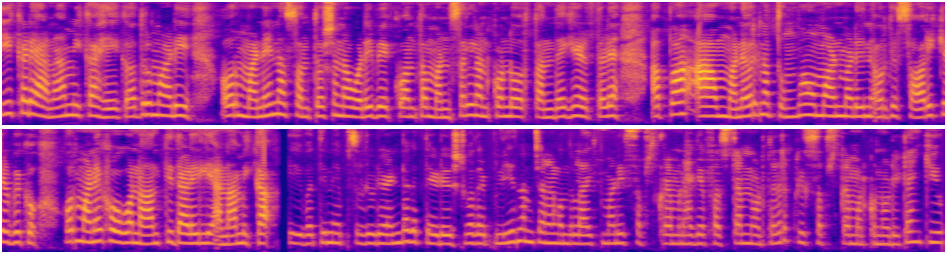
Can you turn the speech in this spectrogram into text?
ಈ ಕಡೆ ಅನಾಮಿಕ ಹೇಗಾದರೂ ಮಾಡಿ ಅವ್ರ ಮನೆನ ಸಂತೋಷನ ಹೊಡಿಬೇಕು ಅಂತ ಮನಸ್ಸಲ್ಲಿ ಅಂದ್ಕೊಂಡು ಅವ್ರ ತಂದೆಗೆ ಹೇಳ್ತಾಳೆ, ಅಪ್ಪ, ಆ ಮನೆಯವ್ರಿಗೆ ನಾನು ತುಂಬ ಅವಮಾನ ಮಾಡಿದ್ದೀನಿ ಅವ್ರಿಗೆ ಸಾರಿ ಕೇಳಬೇಕು. ಅವ್ರ ಮನೆಗೆ ಹೋಗೋಣ, ಅಂತಿದ್ದಾಳೆ ಇಲ್ಲಿ ಅನಾಮಿಕಾ. ಇವತ್ತಿನ ಎಪಿಸೋಡ್ ವಿಡಿಯೋ ಎಂಡ್ ಆಗುತ್ತೆ. ವಿಡಿಯೋ ಇಷ್ಟವಾದರೆ ಪ್ಲೀಸ್ ನಮ್ಮ ಚಾನಲ್ಗೆ ಒಂದು ಲೈಕ್ ಮಾಡಿ ಸಬ್ಸ್ಕ್ರೈಬ್ ಮಾಡಿ. ಹಾಗೆ ಫಸ್ಟ್ ಟೈಮ್ ನೋಡ್ತಾ ಇದ್ರೆ ಪ್ಲೀಸ್ ಸಬ್ಸ್ಕ್ರೈಬ್ ಮಾಡ್ಕೊಂಡು ನೋಡಿ. ಥ್ಯಾಂಕ್ ಯು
